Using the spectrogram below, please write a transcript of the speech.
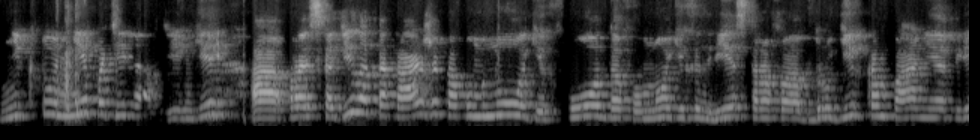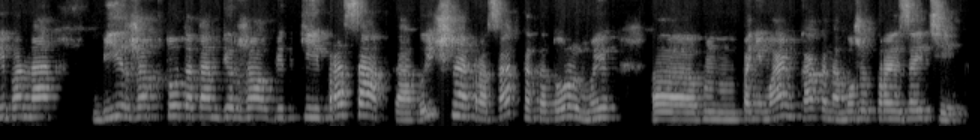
Никто не потерял деньги, а происходила такая же, как у многих фондов, у многих инвесторов э, в других компаниях, либо на биржах кто-то там держал битки. Просадка, обычная просадка, которую мы э, понимаем, как она может произойти.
